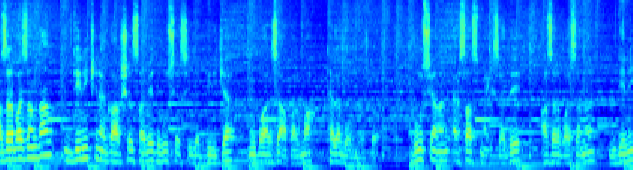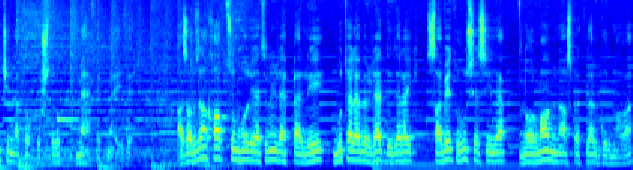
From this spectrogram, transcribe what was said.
Azərbaycandan Denikinə qarşı Sovet Rusiyası ilə birgə mübarizə aparmaq tələb olunurdu. Rusiyanın əsas məqsədi Azərbaycanı Denikinlə toqquşdurub məhv etmək idi. Azərbaycan Xalq Cümhuriyyətinin rəhbərliyi bu tələbi rədd edərək Sovet Rusiyası ilə normal münasibətlər qurmağa,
